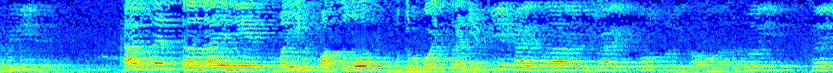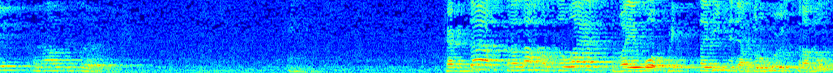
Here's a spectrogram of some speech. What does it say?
trimite. Каждая страна имеет своих послов в другой стране. Fiecare țară își are consulii sau ambasadorii săi în alte țări. Когда страна посылает своего представителя в другую страну,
